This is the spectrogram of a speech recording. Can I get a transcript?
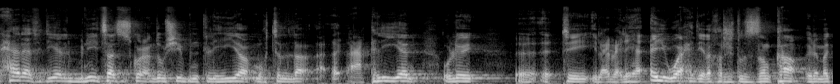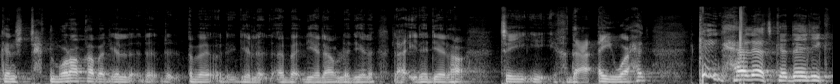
حالات ديال البنيتات تكون عندهم شي بنت اللي هي مختله عقليا واللي آه، تيلعب عليها أي واحد إلا خرجت للزنقة إلا ما كانش تحت المراقبة ديال ديال الآباء ديالها ولا ديال العائلة ديالها تيخدع أي واحد. كاين حالات كذلك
